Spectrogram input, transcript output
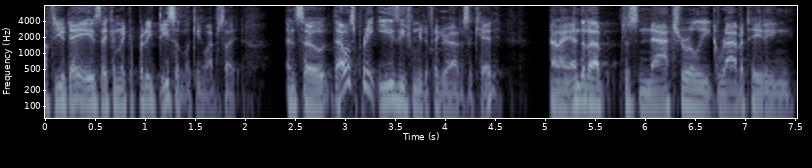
a few days, they can make a pretty decent looking website. And so that was pretty easy for me to figure out as a kid. And I ended up just naturally gravitating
